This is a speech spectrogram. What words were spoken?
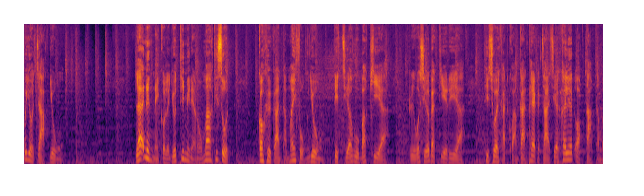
ประโยชน์จากยุง และหนึ่งในกลยุทธ์ที่มีแนวโน้มมากที่สุด ก็คือการทำให้ฝูงยุง ติดเชื้อวูบัคเคีย หรือว่าเชื้อแบคทีเรีย ที่ช่วยขัดขวางการแพร่กระจายเชื้อไข้เลือดออกตามธรรม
